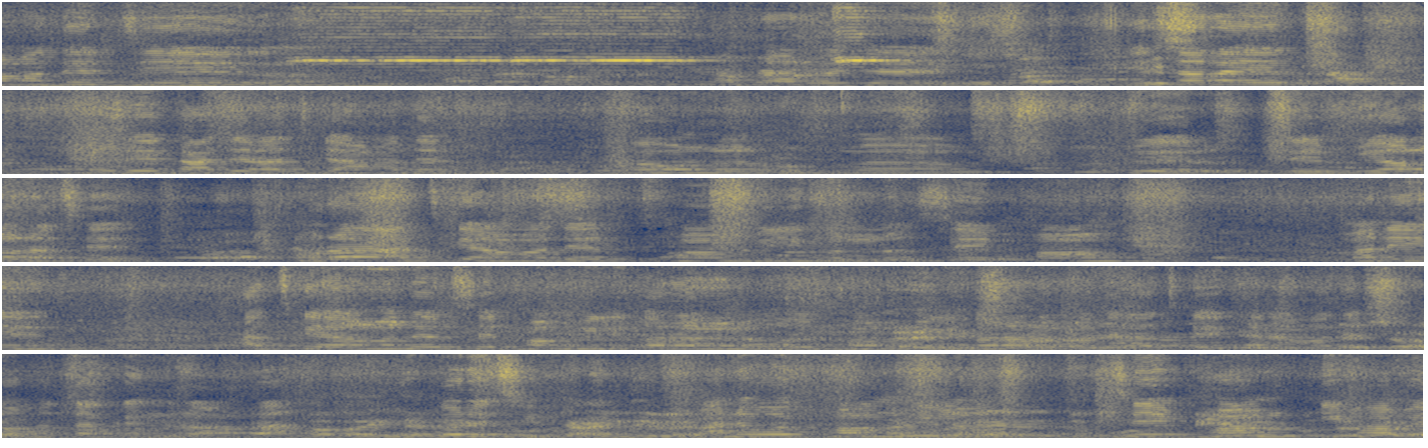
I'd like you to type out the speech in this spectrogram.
আমাদের যে আপনার ওই যে কাজ সে কাজের আজকে আমাদের ভবনের টুয়ের যে বিয়ালর আছে, ওরা আজকে আমাদের ফর্ম বিলি করল। সেই ফর্ম মানে আজকে আমাদের সে ফর্ম বিলি করা হলো ওই ফর্ম বিলি করার আমাদের আজকে এখানে আমাদের সহায়তা কেন্দ্র আমরা করেছি। মানে ওই ফর্ম দিল সেই ফর্ম কীভাবে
